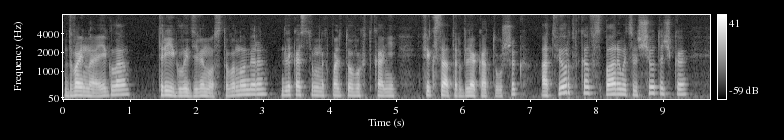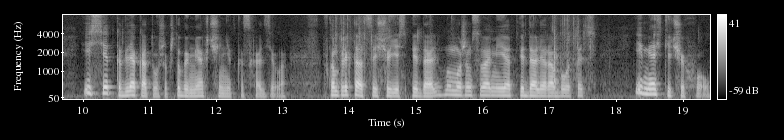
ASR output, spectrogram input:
двойная игла, три иглы 90 номера для костюмных пальтовых тканей, фиксатор для катушек, отвертка, вспарыватель, щеточка и сетка для катушек, чтобы мягче нитка сходила. В комплектации еще есть педаль, мы можем с вами и от педали работать, и мягкий чехол.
